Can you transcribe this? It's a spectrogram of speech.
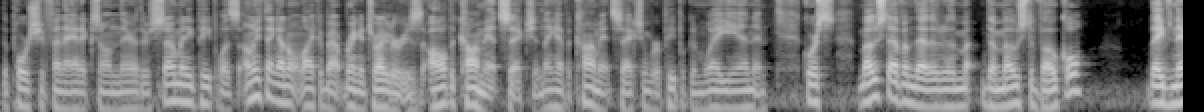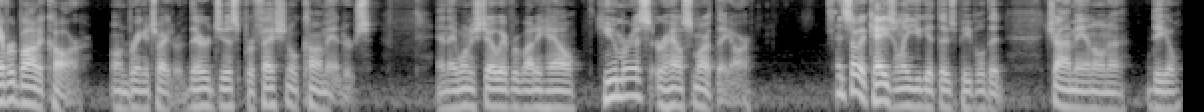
the Porsche fanatics on there. There's so many people. It's the only thing I don't like about Bring a Trailer is all the comment section. They have a comment section where people can weigh in, and of course, most of them that are the, most vocal, they've never bought a car on Bring a Trailer. They're just professional commenters, and they want to show everybody how humorous or how smart they are. And so occasionally you get those people that chime in on a deal,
